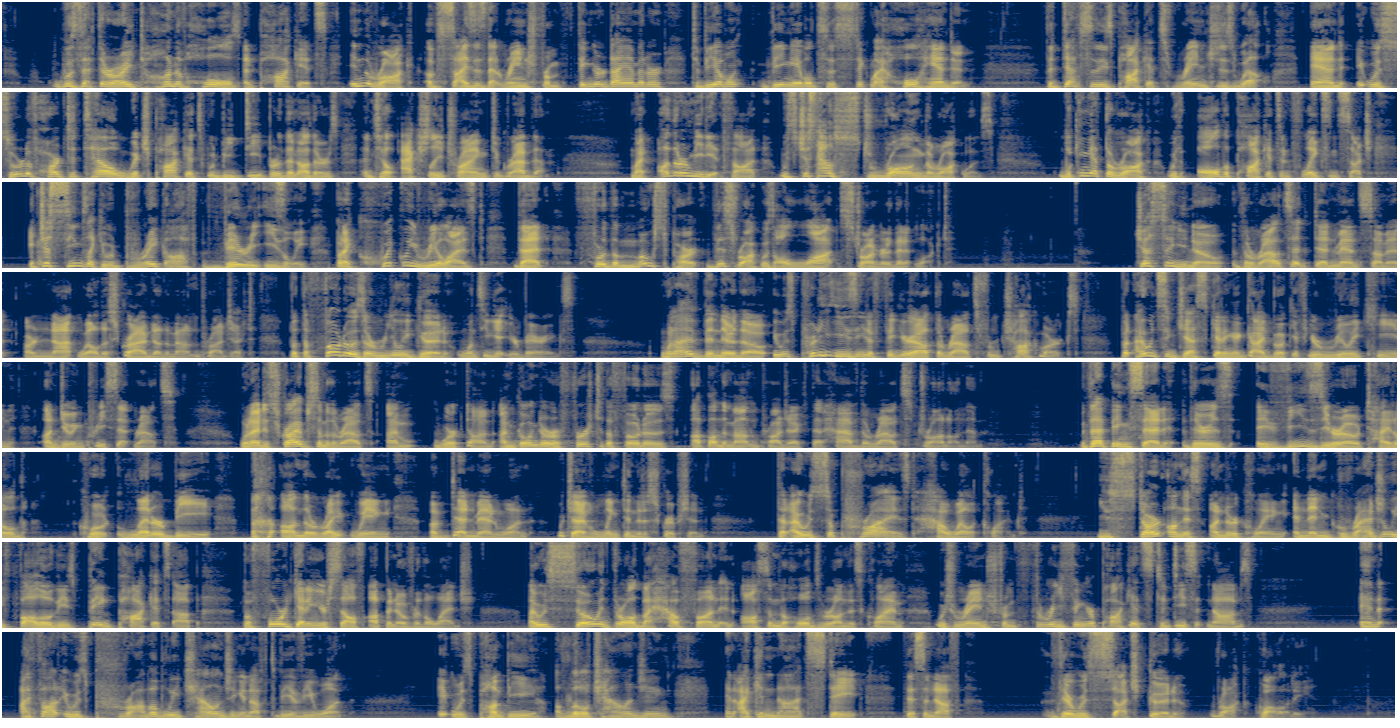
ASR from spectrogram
was that there are a ton of holes and pockets in the rock of sizes that range from finger diameter to be able, being able to stick my whole hand in. The depths of these pockets ranged as well, and it was sort of hard to tell which pockets would be deeper than others until actually trying to grab them. My other immediate thought was just how strong the rock was. Looking at the rock with all the pockets and flakes and such, it just seems like it would break off very easily. But I quickly realized that for the most part, this rock was a lot stronger than it looked. Just so you know, the routes at Deadman Summit are not well described on the mountain project, but the photos are really good once you get your bearings. When I've been there, though, it was pretty easy to figure out the routes from chalk marks, but I would suggest getting a guidebook if you're really keen on doing preset routes. When I describe some of the routes I'm worked on, I'm going to refer to the photos up on the mountain project that have the routes drawn on them. With that being said, there's a V0 titled, quote, letter B on the right wing of Deadman 1, which I have linked in the description, that I was surprised how well it climbed. You start on this undercling and then gradually follow these big pockets up before getting yourself up and over the ledge. I was so enthralled by how fun and awesome the holds were on this climb, which ranged from three finger pockets to decent knobs. And I thought it was probably challenging enough to be a V1. It was pumpy, a little challenging, and I cannot state this enough. There was such good rock quality.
